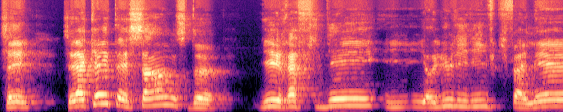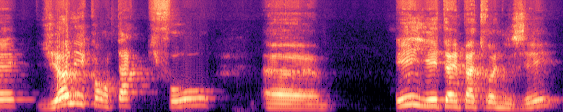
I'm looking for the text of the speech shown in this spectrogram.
C'est la quintessence de. Il est raffiné, il a lu les livres qu'il fallait, il a les contacts qu'il faut. Euh, et il est impatronisé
